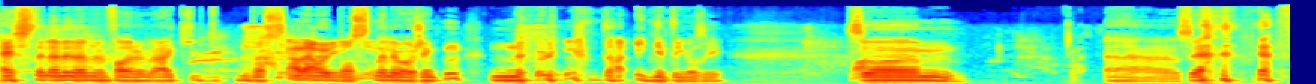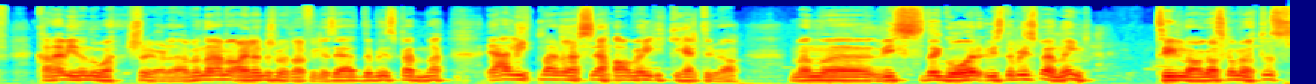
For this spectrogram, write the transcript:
Pest eller, eller hvem faen er? Boston, Ja, det eller Boston eller Washington? Null. Det har ingenting å si. Så eh, Så jeg, Kan jeg vinne noe, så gjør det det. Men, nei, men Islanders møter Phillies. Jeg, det blir spennende. Jeg er litt nervøs. Jeg har vel ikke helt trua. Men uh, hvis det går Hvis det blir spenning til laga skal møtes,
